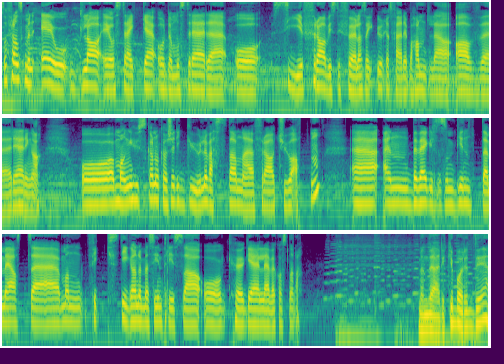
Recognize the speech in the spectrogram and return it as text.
Så franskmenn er jo glad i å streike og demonstrere og si ifra hvis de føler seg urettferdig behandla av eh, regjeringa. Og mange husker nå kanskje de gule vestene fra 2018. Eh, en bevegelse som begynte med at eh, man fikk stigende bensinpriser og høye levekostnader. Men det er ikke bare det.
